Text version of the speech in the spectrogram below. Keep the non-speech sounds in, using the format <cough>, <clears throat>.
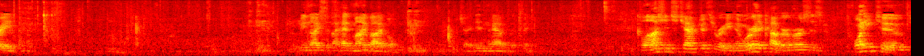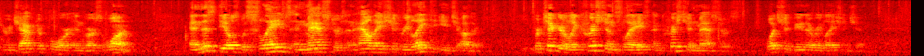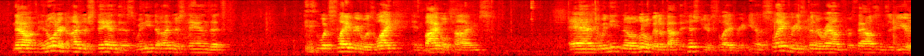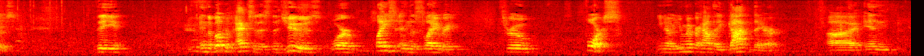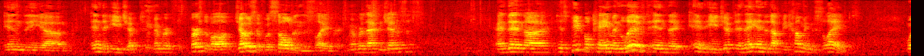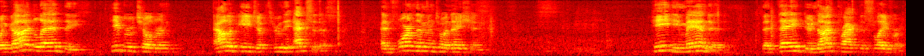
3. It would be nice if I had my Bible, which I didn't have with me. Colossians chapter 3, and we're going to cover verses 22 through chapter 4 and verse 1. And this deals with slaves and masters and how they should relate to each other, particularly Christian slaves and Christian masters. What should be their relationship? Now, in order to understand this, we need to understand that <clears throat> what slavery was like in Bible times and we need to know a little bit about the history of slavery. You know, slavery has been around for thousands of years. The, in the book of Exodus, the Jews were placed into slavery through force. You know, you remember how they got there uh, in, in the, uh, into Egypt. Remember, first of all, Joseph was sold into slavery. Remember that in Genesis? And then uh, his people came and lived in, the, in Egypt, and they ended up becoming slaves. When God led the Hebrew children out of Egypt through the Exodus and formed them into a nation, he demanded that they do not practice slavery.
